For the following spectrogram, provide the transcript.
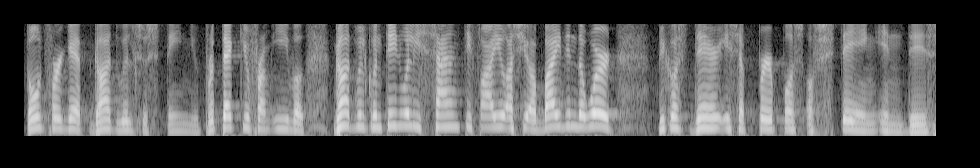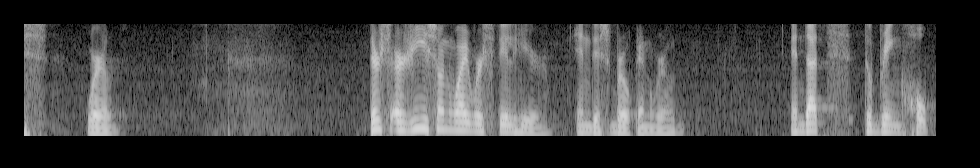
Don't forget, God will sustain you, protect you from evil. God will continually sanctify you as you abide in the Word because there is a purpose of staying in this world. There's a reason why we're still here in this broken world, and that's to bring hope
